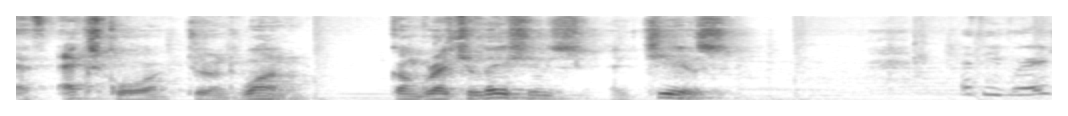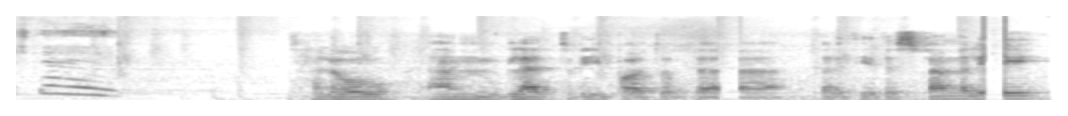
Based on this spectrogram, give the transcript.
FX Core turned one. Congratulations and cheers. Happy birthday! Hello, I'm glad to be part of the Validators family.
